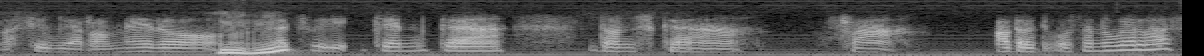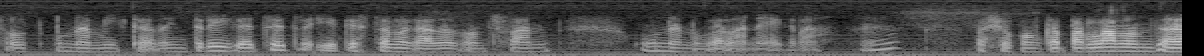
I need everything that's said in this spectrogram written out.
la Sílvia Romero, mm -hmm. saps? Vull dir, gent que, doncs, que fa altre tipus de novel·les, una mica d'intriga, etc i aquesta vegada doncs, fan una novel·la negra. Eh? Per això, com que parlàvem de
